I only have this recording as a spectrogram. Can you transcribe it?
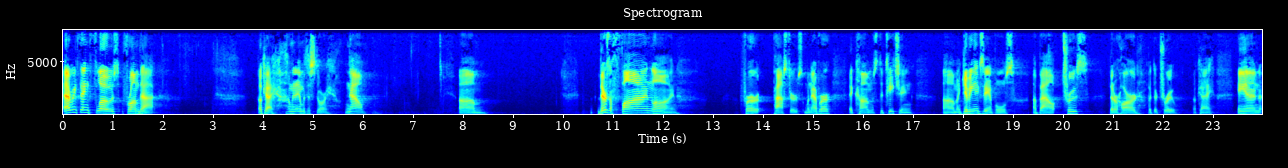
Everything flows from that. Okay, I'm going to end with this story. Now, um, there's a fine line for pastors whenever it comes to teaching um, and giving examples about truths that are hard, but they're true, okay? And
